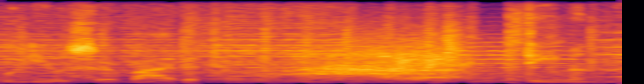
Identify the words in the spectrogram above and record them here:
Will you survive it? Demons.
